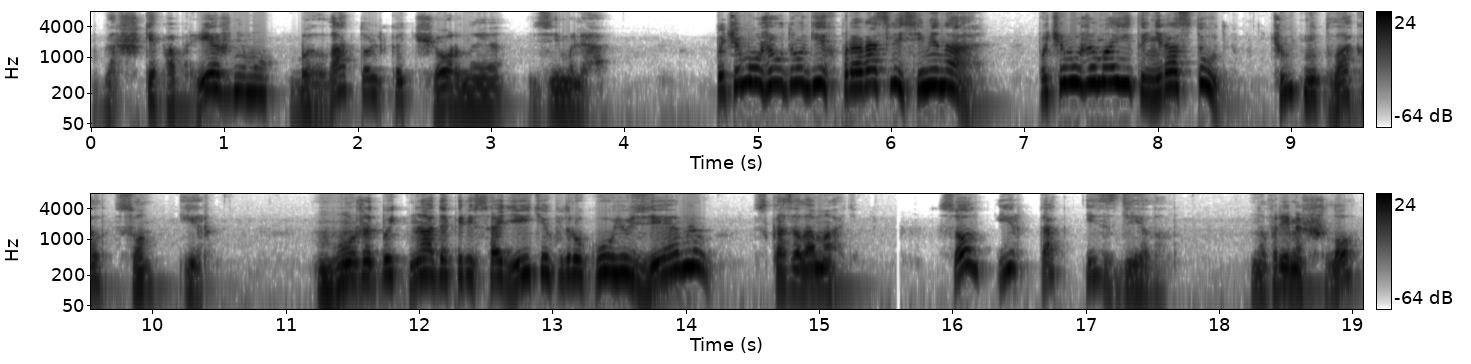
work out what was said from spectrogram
В горшке по-прежнему была только черная земля. «Почему же у других проросли семена? Почему же мои-то не растут?» Чуть не плакал сон Ир. «Может быть, надо пересадить их в другую землю?» — сказала мать. Сон Ир так и сделал. Но время шло,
